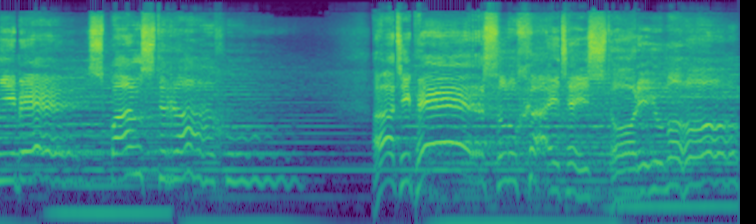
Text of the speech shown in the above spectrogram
небес, пан страху. А тепер слухайте історію мого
